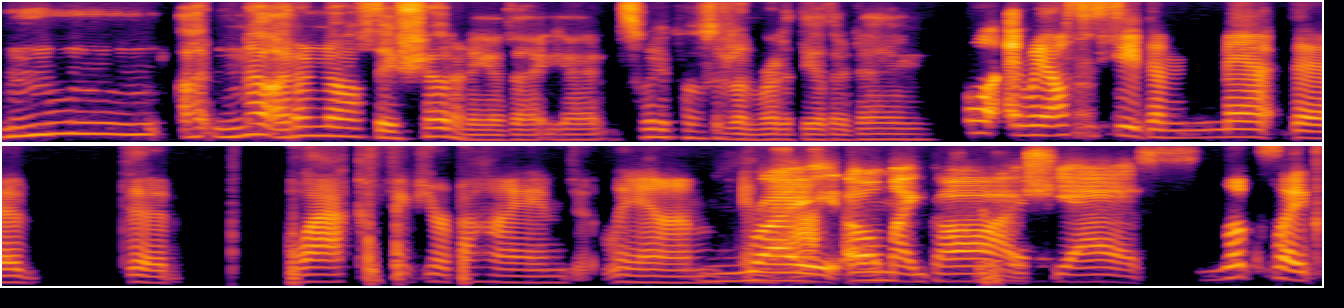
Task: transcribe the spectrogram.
Mm, I, no, I don't know if they showed any of that yet. Somebody posted it on Reddit the other day. Well, and we also see the man, the the black figure behind Leanne. Right. Oh my gosh. Yes. looks like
